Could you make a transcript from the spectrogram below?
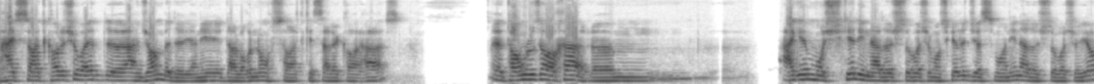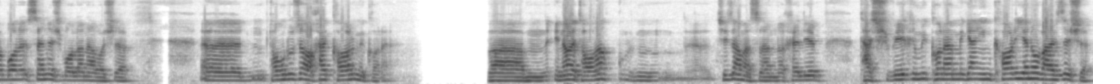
هشت ساعت کارش رو باید انجام بده. یعنی در واقع نه ساعت که سر کار هست. تا اون روز آخر اگه مشکلی نداشته باشه مشکل جسمانی نداشته باشه یا بالا سنش بالا نباشه تا اون روز آخر کار می‌کنه. و اینا اتفاقا چیز هم هستن خیلی تشویق می‌کنن میگن این کار یه نوع ورزشه.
